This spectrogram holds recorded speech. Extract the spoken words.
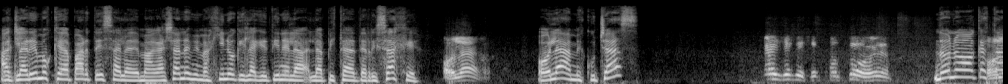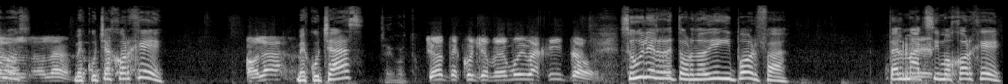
Aclaremos que aparte esa, la de Magallanes, me imagino que es la que tiene la, la pista de aterrizaje. Hola. Hola, ¿me escuchás? Cállate que se cortó, ¿eh? No, no, acá Hola, estamos. hola, hola. ¿Me escuchás, Jorge? Hola. ¿Me escuchás? Se cortó. Yo te escucho, pero muy bajito. Subile el retorno, Diego, porfa. Está al Eh, máximo, Jorge.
